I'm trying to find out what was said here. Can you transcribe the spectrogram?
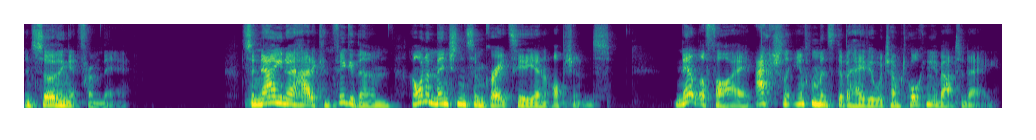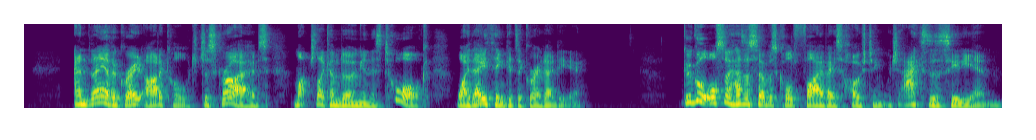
and serving it from there. So now you know how to configure them, I want to mention some great CDN options. Netlify actually implements the behavior which I'm talking about today. And they have a great article which describes, much like I'm doing in this talk, why they think it's a great idea. Google also has a service called Firebase Hosting, which acts as a CDN.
